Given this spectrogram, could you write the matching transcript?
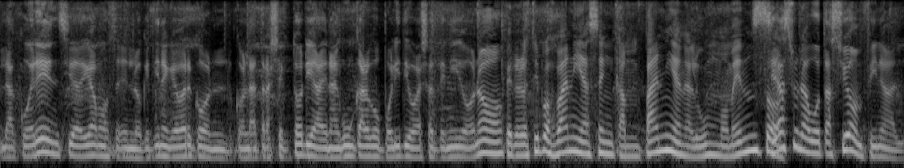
la coherencia, digamos, en lo que tiene que ver con, la trayectoria en algún cargo político que haya tenido o no. Pero los tipos van y hacen campaña en algún momento. Se hace una votación final,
